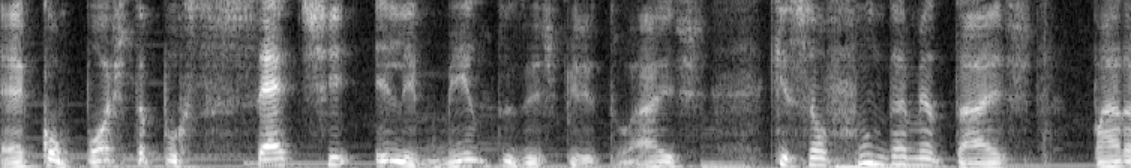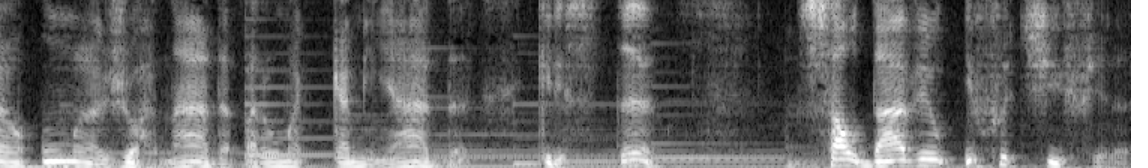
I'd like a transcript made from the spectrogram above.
é composta por sete elementos espirituais que são fundamentais para uma jornada, para uma caminhada cristã saudável e frutífera.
